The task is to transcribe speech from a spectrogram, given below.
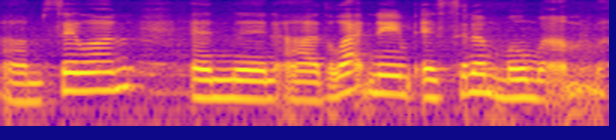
um, Ceylon, and then uh, the Latin name is cinnamomum.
